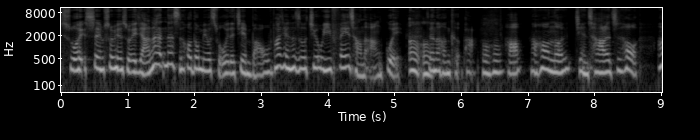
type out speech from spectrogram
说顺顺便说一讲，那那时候都没有所谓的健保，我发现那时候就医非常的昂贵，嗯嗯，真的很可怕。嗯哼，好，然后呢，检查了之后，哎，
